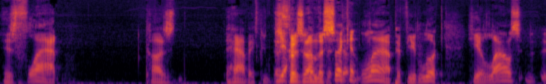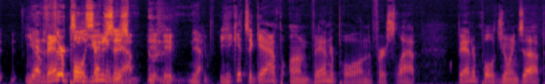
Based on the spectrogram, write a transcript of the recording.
His flat caused havoc Yeah. because on No, the th- second lap, if you look, he allows you He know Van der Poel uses it- it- Yeah. he gets a gap on Van der Poel on the first lap. Van der Poel joins up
